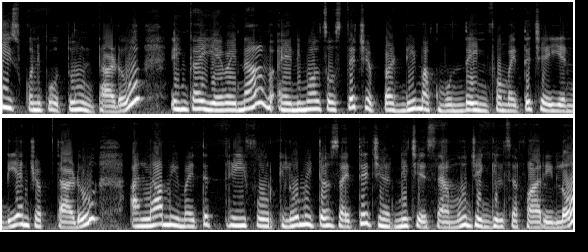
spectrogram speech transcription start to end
తీసుకొని పోతూ ఉంటాడు. ఇంకా ఏవైనా ఎనిమల్స్ వస్తే చెప్పండి మాకు ముందే ఇన్ఫామ్ అయితే చేయండి అని చెప్తాడు. అలా మేమైతే త్రీ ఫోర్ కిలోమీటర్స్ అయితే జర్నీ చేశాము జంగిల్ సఫారీలో.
